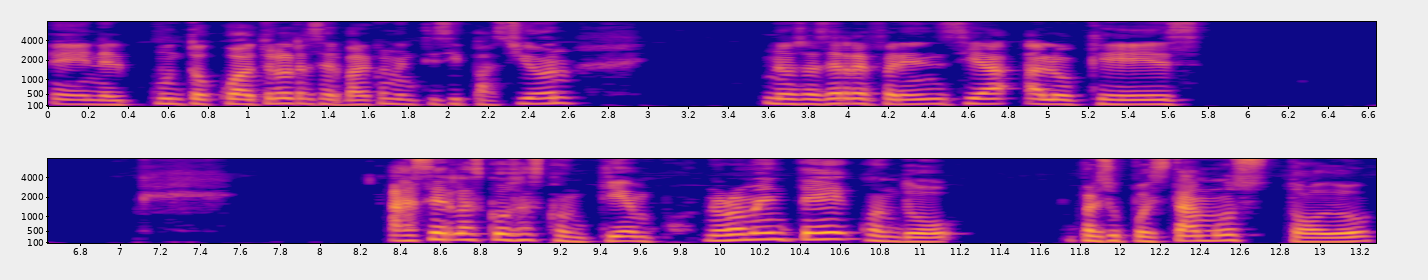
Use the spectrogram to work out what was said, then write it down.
En el punto 4, el reservar con anticipación nos hace referencia a lo que es hacer las cosas con tiempo. Normalmente cuando presupuestamos todo,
